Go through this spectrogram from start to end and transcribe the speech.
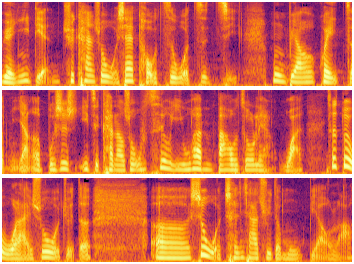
远一点去看，说我现在投资我自己目标会怎么样，而不是一直看到说我只有一万八，我只有两万。这对我来说，我觉得，呃，是我撑下去的目标啦。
